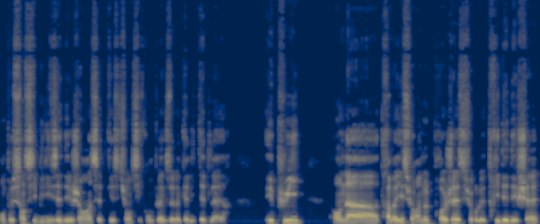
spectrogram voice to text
on peut sensibiliser des gens à cette question si complexe de la qualité de l'air. Et puis, on a travaillé sur un autre projet sur le tri des déchets,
